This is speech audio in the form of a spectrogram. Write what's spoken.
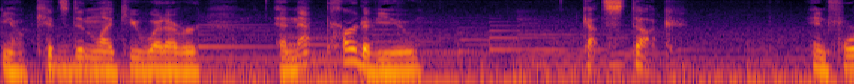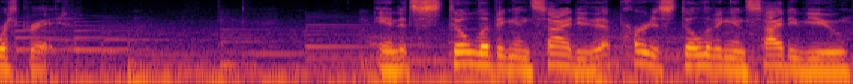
you know kids didn't like you whatever and that part of you got stuck in fourth grade. And it's still living inside you. That part is still living inside of you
